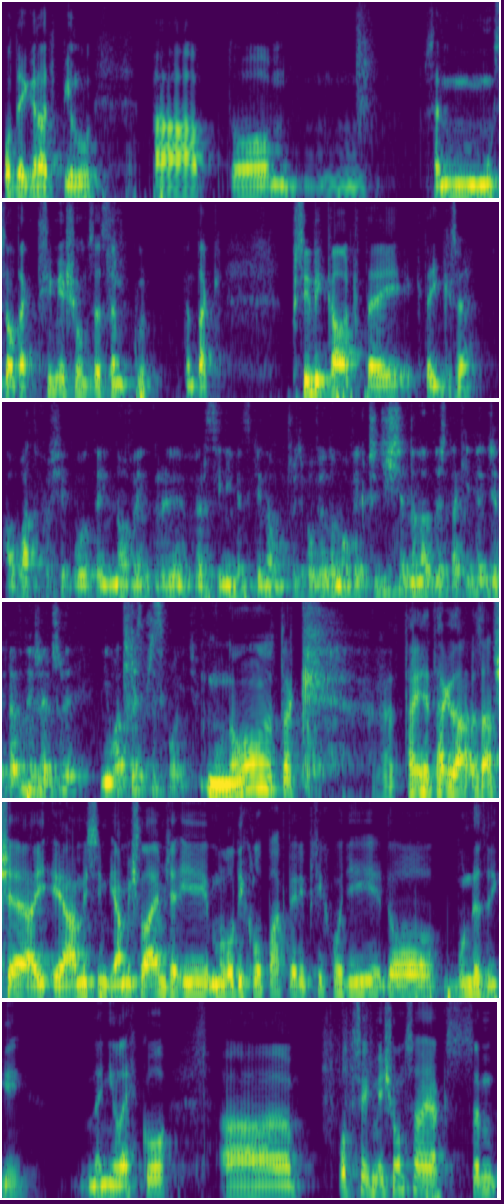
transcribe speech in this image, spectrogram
odegrať pilu a to mm, jsem musel tak tři měšonce jsem ten tak přivykal k té, k tej grze. A łatwo się było tej nowej gry w wersji niemieckiej nauczyć, bo wiadomo, wiek 31 lat to jest taki wiek, gdzie pewnych rzeczy niełatwo jest przyswoić. No, tak to je tak zawsze. A já myslím, já myslím, že i mladý chlopák, který přichodí do Bundesligy, není lehko. A po třech měsících, jak jsem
